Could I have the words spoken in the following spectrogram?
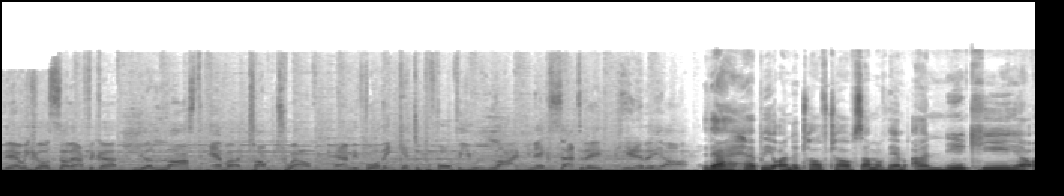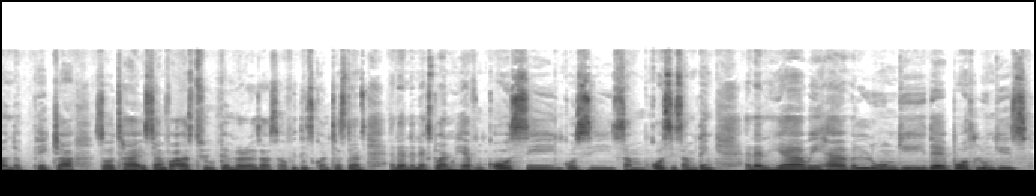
There we go, South Africa. Your last ever top 12. And before they get to perform for you live next Saturday, here they are. They are happy on the 12 12. Some of them are Niikie here on the picture. So it's time for us to familiarize ourselves with these contestants. And then the next one we have Nkosi, Nkosi, some Nkosi something. And then here we have Lungi. They're both Lungis.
